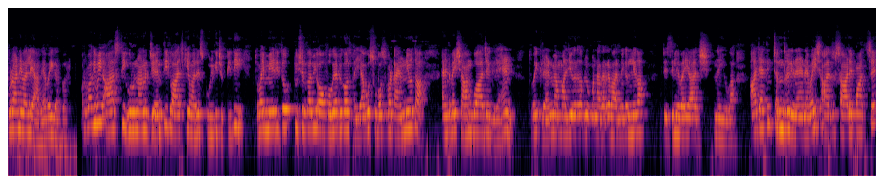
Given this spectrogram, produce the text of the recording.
पुराने वाले आ गए भाई घर पर. और बाकी भाई, आज थी गुरु नानक जयंती तो आज की हमारे स्कूल की छुट्टी थी। तो भाई, मेरी तो ट्यूशन का भी ऑफ़ हो गया बिकॉज़ भैया को सुबह सुबह टाइम नहीं होता एंड भाई, शाम को आज है ग्रहण तो भाई ग्रहण में अम्मा जी अगर सब लोग मना कर रहे हैं बाहर निकलने का। तो इसलिए भाई, आज नहीं होगा। आज आई थिंक चंद्र ग्रहण है भाई साढ़े पाँच से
